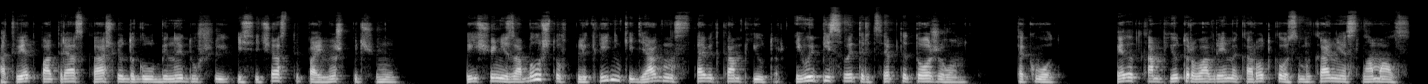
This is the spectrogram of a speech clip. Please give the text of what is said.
Ответ потряс Кашлю до глубины души, и сейчас ты поймешь почему. Ты еще не забыл, что в поликлинике диагноз ставит компьютер, и выписывает рецепты тоже он. Так вот, этот компьютер во время короткого замыкания сломался.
